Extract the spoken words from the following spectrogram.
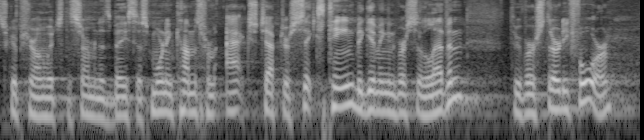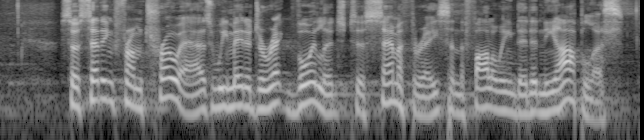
scripture on which the sermon is based this morning comes from Acts chapter 16, beginning in verse 11 through verse 34. So, setting from Troas, we made a direct voyage to Samothrace and the following day to Neapolis,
